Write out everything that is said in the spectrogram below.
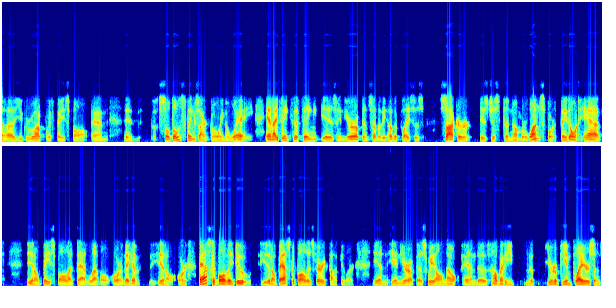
uh, you grew up with baseball, and it, so those things aren't going away. And I think the thing is in Europe and some of the other places, soccer is just the number one sport. They don't have you know baseball at that level or they have you know or basketball they do. You know basketball is very popular in in Europe as we all know. And uh, how many uh, European players and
